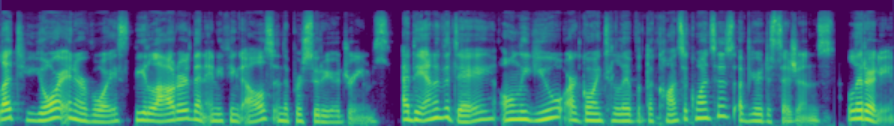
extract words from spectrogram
Let your inner voice be louder than anything else in the pursuit of your dreams. At the end of the day, only you are going to live with the consequences of your decisions. Literally.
